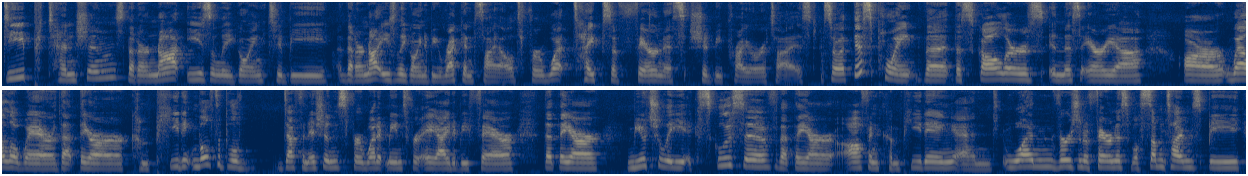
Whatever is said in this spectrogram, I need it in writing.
deep tensions that are not easily going to be that are not easily going to be reconciled for what types of fairness should be prioritized. So at this point the the scholars in this area are well aware that there are competing multiple definitions for what it means for AI to be fair, that they are mutually exclusive, that they are often competing, and one version of fairness will sometimes be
